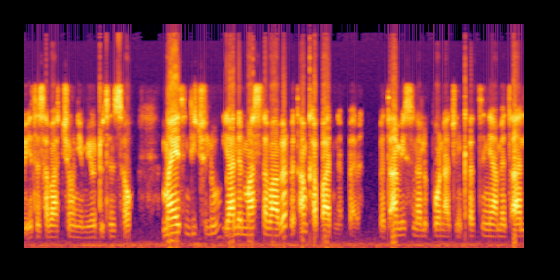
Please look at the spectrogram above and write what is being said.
ቤተሰባቸውን የሚወዱትን ሰው ማየት እንዲችሉ ያንን ማስተባበር በጣም ከባድ ነበረ። በጣም የስነ ልቦና ጭንቀትን ያመጣል።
